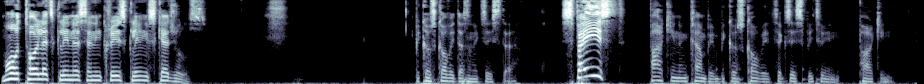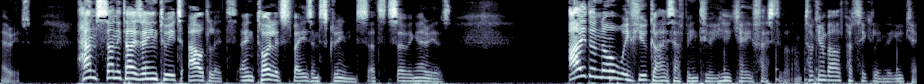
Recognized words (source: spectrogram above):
More toilet cleaners and increased cleaning schedules. Because COVID doesn't exist there. Spaced parking and camping because COVID exists between parking areas. Hand sanitizer into its outlet and toilet space and screens at serving areas. I don't know if you guys have been to a UK festival. I'm talking about particularly in the UK.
